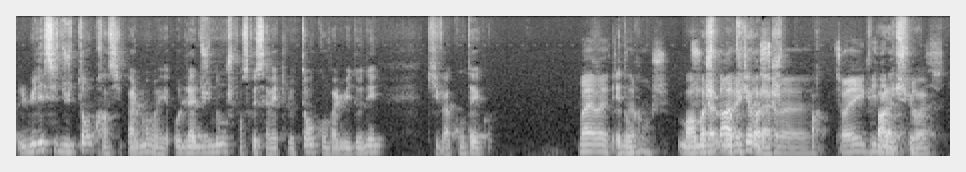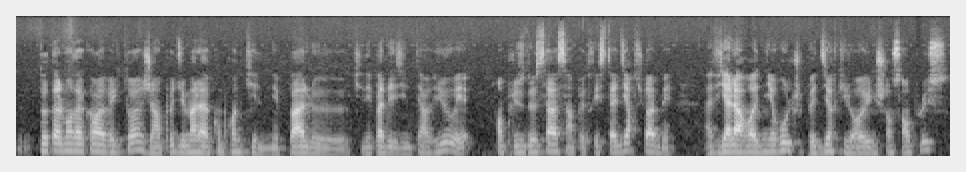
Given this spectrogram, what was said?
lui laisser du temps principalement et au-delà du nom je pense que ça va être le temps qu'on va lui donner qui va compter quoi Ouais, ouais, totalement. je, bon, moi, d'accord avec toi sur, euh, Eric je suis totalement d'accord avec toi. J'ai un peu du mal à comprendre qu'il n'est pas le, qu'il n'est pas des interviews. Et en plus de ça, c'est un peu triste à dire, tu vois, mais via la Rodney Rule, tu peux te dire qu'il aurait une chance en plus.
